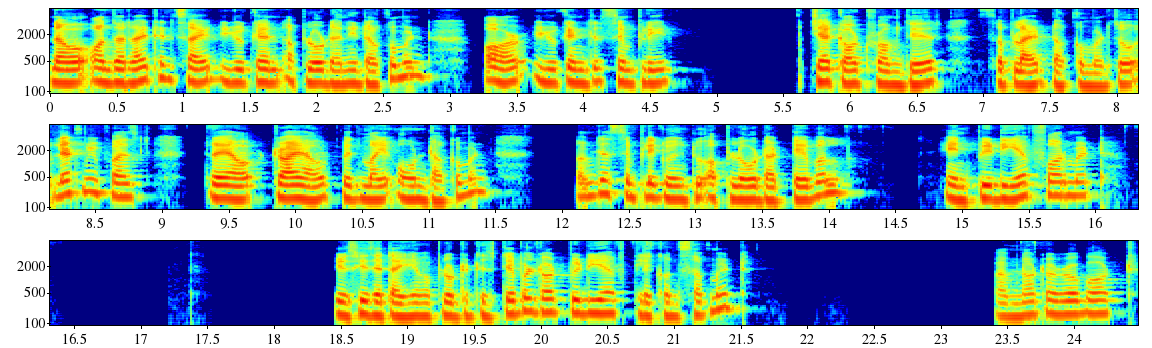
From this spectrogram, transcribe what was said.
Now on the right hand side you can upload any document or you can just simply check out from their supplied document. So let me first try out try out with my own document. I'm just simply going to upload a table in pdf format you see that I have uploaded this table.pdf click on submit. I'm not a robot.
